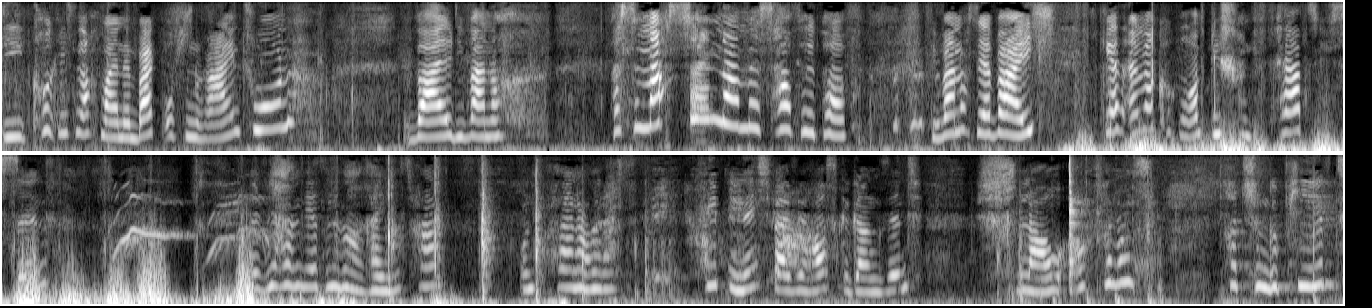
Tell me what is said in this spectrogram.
die Cookies noch mal in den Backofen reintun, weil die waren noch. Was machst du denn da, Miss Hufflepuff? Die waren noch sehr weich. Ich gehe jetzt einmal gucken, ob die schon fertig sind. Weil wir haben jetzt mal reingetan und hören aber das Piepen nicht, weil wir rausgegangen sind. Schlau auch von uns. Hat schon gepiept.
